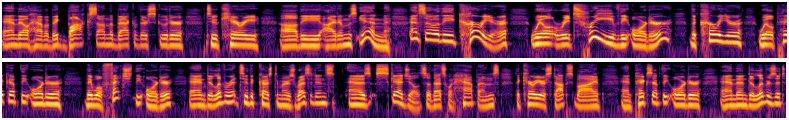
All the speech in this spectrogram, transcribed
and they'll have a big box on the back of their scooter to carry uh, the items in. And so the courier will retrieve the order, the courier will pick up the order, they will fetch the order and deliver it to the customer's residence as scheduled. So that's what happens. The courier stops by and picks up the order and then delivers it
